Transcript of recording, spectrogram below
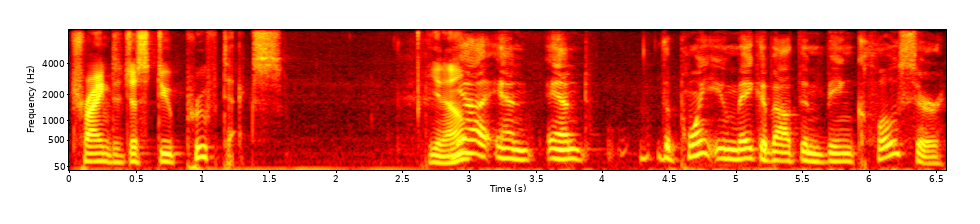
trying to just do proof texts? You know? Yeah, and and the point you make about them being closer,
